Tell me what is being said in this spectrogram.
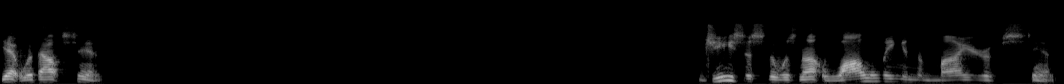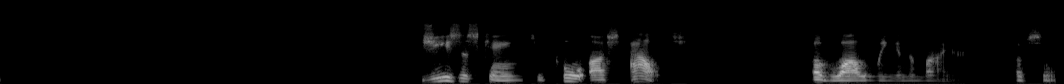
yet without sin. Jesus that was not wallowing in the mire of sin. Jesus came to pull us out of wallowing in the mire of sin.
